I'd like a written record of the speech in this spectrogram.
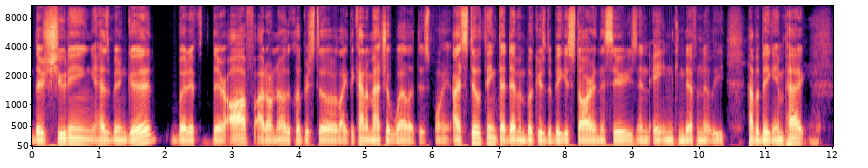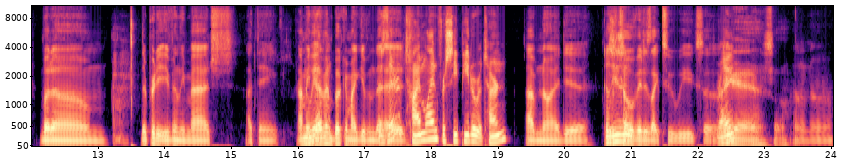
Their shooting has been good, but if they're off, I don't know. The Clippers still are like they kind of match up well at this point. I still think that Devin Booker is the biggest star in this series, and Ayton can definitely have a big impact. But um they're pretty evenly matched, I think. I mean, we have Devin Booker might give him the is there a timeline for CP to return? I have no idea. Because COVID is like two weeks, so Right? Yeah. So I don't know.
